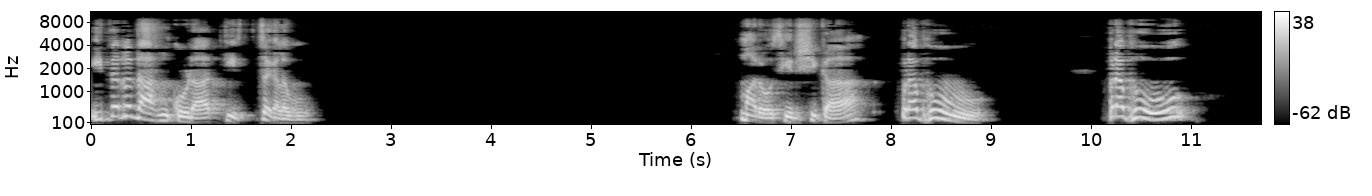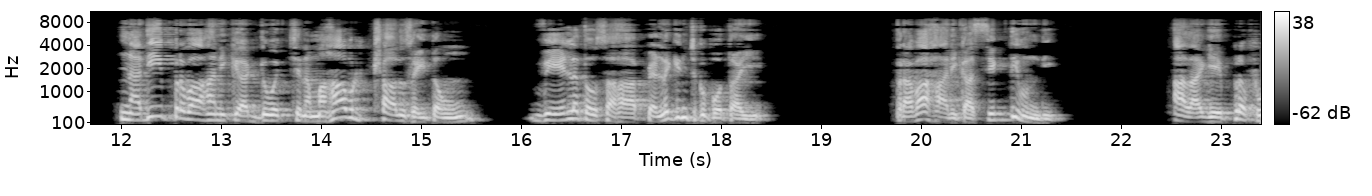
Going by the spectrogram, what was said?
ఇతరుల దాహం కూడా తీర్చగలవు. మరో శీర్షిక ప్రభువు ప్రభువు నదీ ప్రవాహానికి అడ్డు వచ్చిన మహావృక్షాలు సైతం వేళ్ళతో సహా పెళ్ళగించుకుపోతాయి. ప్రవాహానికి ఆ శక్తి ఉంది. అలాగే ప్రభు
